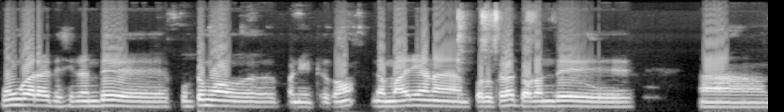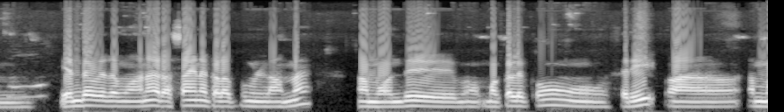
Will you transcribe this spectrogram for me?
பூங்கார் அரிசியிலேருந்து புட்டு மாவு பண்ணிகிட்ருக்கோம் இருக்கோம் இந்த மாதிரியான பொருட்களை தொடர்ந்து எந்த விதமான ரசாயன கலப்பும் இல்லாமல் நம்ம வந்து மக்களுக்கும் சரி நம்ம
